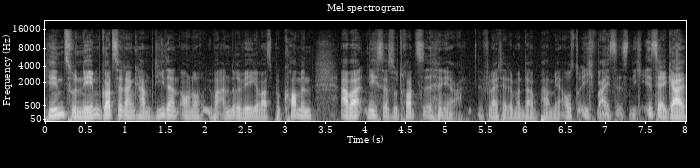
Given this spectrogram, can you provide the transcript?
hinzunehmen. Gott sei Dank haben die dann auch noch über andere Wege was bekommen. Aber nichtsdestotrotz, ja, vielleicht hätte man da ein paar mehr Ausdrücke. Ich weiß es nicht. Ist ja egal.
